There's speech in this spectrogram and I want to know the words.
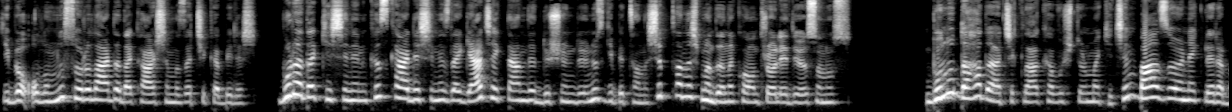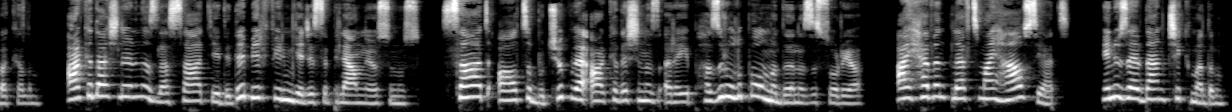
gibi olumlu sorularda da karşımıza çıkabilir. Burada kişinin kız kardeşinizle gerçekten de düşündüğünüz gibi tanışıp tanışmadığını kontrol ediyorsunuz. Bunu daha da açıklığa kavuşturmak için bazı örneklere bakalım. Arkadaşlarınızla saat 7'de bir film gecesi planlıyorsunuz. Saat 6.30 ve arkadaşınız arayıp hazır olup olmadığınızı soruyor. I haven't left my house yet henüz evden çıkmadım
